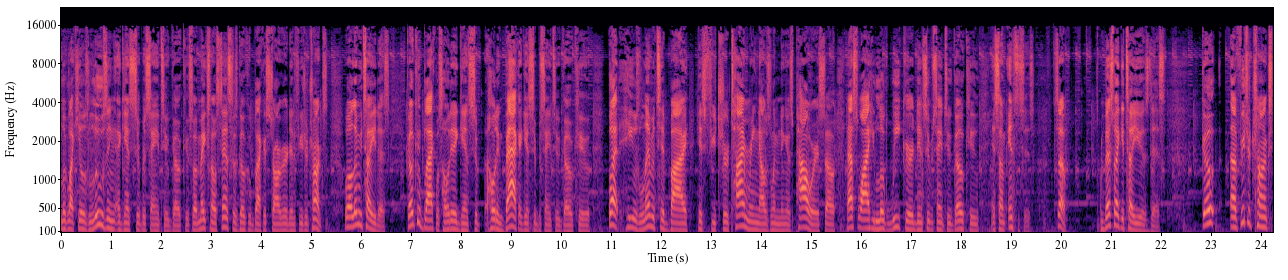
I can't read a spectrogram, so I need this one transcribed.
looked like he was losing against Super Saiyan 2 Goku, so it makes no sense because Goku Black is stronger than Future Trunks. Well, let me tell you this. Goku Black was holding against holding back against Super Saiyan 2 Goku, but he was limited by his future time ring that was limiting his powers. So that's why he looked weaker than Super Saiyan 2 Goku in some instances. So best way I could tell you is this: Go uh, Future Trunks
